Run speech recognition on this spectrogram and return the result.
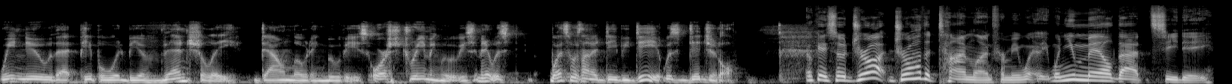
we knew that people would be eventually downloading movies or streaming movies. I mean, it was once it was on a DVD, it was digital. Okay, so draw draw the timeline for me. When when you mailed that CD,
